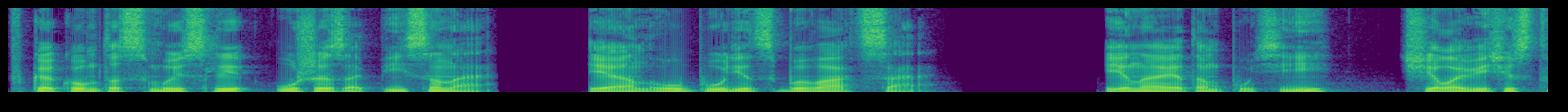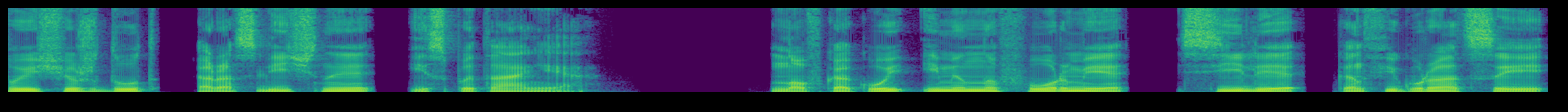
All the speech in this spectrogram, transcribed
в каком-то смысле уже записано, и оно будет сбываться. И на этом пути человечество еще ждут различные испытания. Но в какой именно форме, силе, конфигурации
